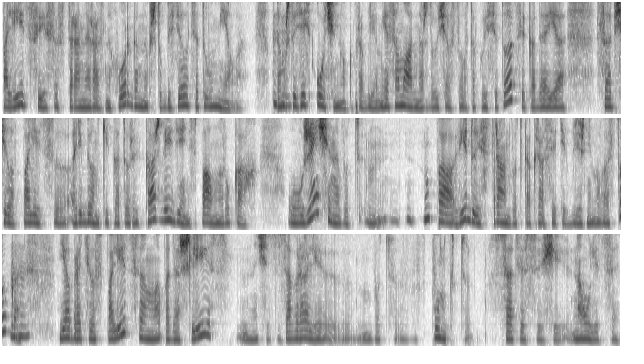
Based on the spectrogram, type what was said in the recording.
полиции, со стороны разных органов, чтобы сделать это умело. Потому угу. что здесь очень много проблем. Я сама однажды участвовала в такой ситуации, когда я сообщила в полицию о ребенке, который каждый день спал на руках у женщины, вот, ну, по виду из стран вот как раз этих Ближнего Востока, угу. я обратилась в полицию, мы подошли, значит, забрали э, вот в пункт соответствующий на улице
